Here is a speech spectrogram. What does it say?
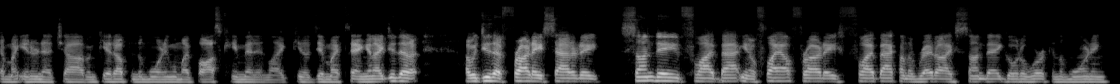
at my internet job, and get up in the morning when my boss came in and like you know did my thing. And I did that. I would do that Friday, Saturday, Sunday. Fly back, you know, fly out Friday, fly back on the red eye Sunday, go to work in the morning.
